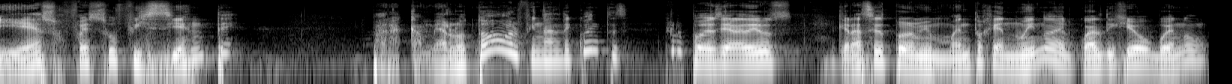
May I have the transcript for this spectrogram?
Y eso fue suficiente para cambiarlo todo al final de cuentas. Yo le puedo decir a Dios, gracias por mi momento genuino en el cual dije, bueno,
